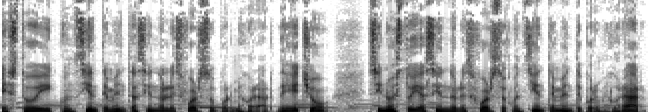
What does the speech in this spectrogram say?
estoy conscientemente haciendo el esfuerzo por mejorar. De hecho, si no estoy haciendo el esfuerzo conscientemente por mejorar,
